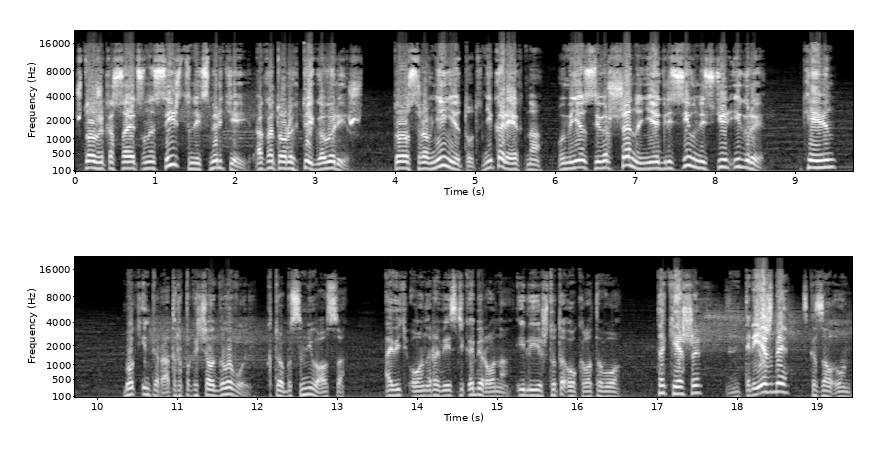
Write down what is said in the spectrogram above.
Что же касается насильственных смертей, о которых ты говоришь, то сравнение тут некорректно. У меня совершенно не агрессивный стиль игры. Кевин? Бог-император покачал головой. Кто бы сомневался. А ведь он ровесник Аберона или что-то около того. Такеши? Трижды, сказал он.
